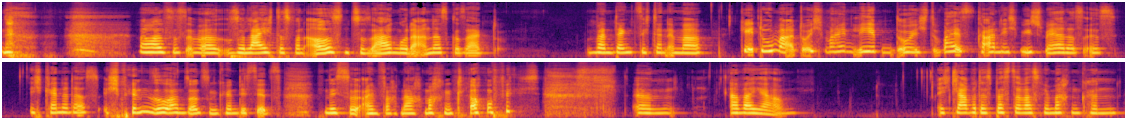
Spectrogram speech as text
oh, es ist immer so leicht, das von außen zu sagen oder anders gesagt. Man denkt sich dann immer, geh du mal durch mein Leben durch. Du weißt gar nicht, wie schwer das ist. Ich kenne das. Ich bin so, ansonsten könnte ich es jetzt nicht so einfach nachmachen, glaube ich. Ähm, aber ja, ich glaube, das Beste, was wir machen können,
